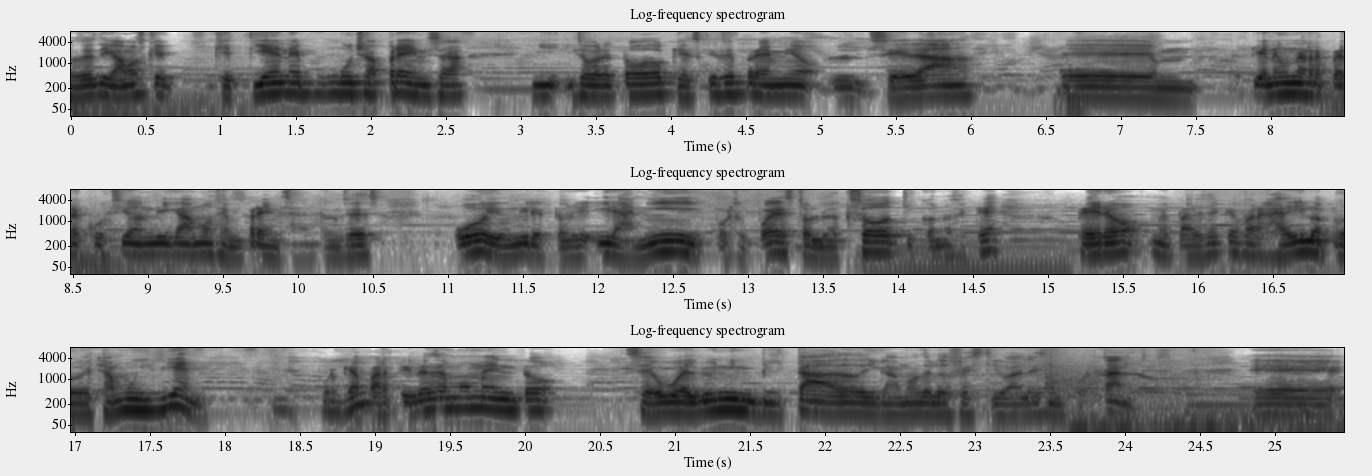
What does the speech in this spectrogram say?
Entonces digamos que, que tiene mucha prensa y, y sobre todo que es que ese premio se da, eh, tiene una repercusión digamos en prensa. Entonces, uy, un director iraní, por supuesto, lo exótico, no sé qué, pero me parece que Farhadi lo aprovecha muy bien, porque a partir de ese momento se vuelve un invitado, digamos, de los festivales importantes. Eh,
